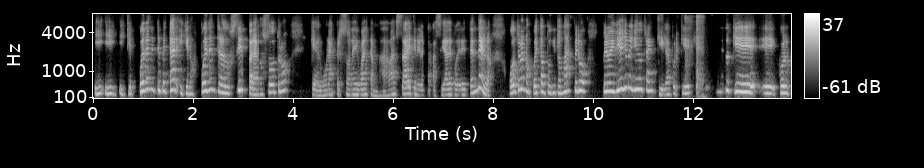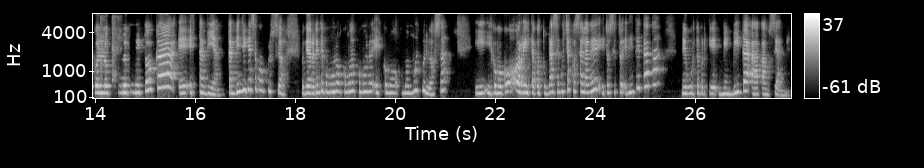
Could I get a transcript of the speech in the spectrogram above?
y, que pueden interpretar y que nos pueden traducir para nosotros que algunas personas igual están más avanzadas y tienen la capacidad de poder entenderlo. Otros nos cuesta un poquito más, pero, pero hoy día yo me quedo tranquila porque que eh, con, lo, que me toca eh, está bien. También llegué a esa conclusión, porque de repente como uno, como, como uno es como, como muy curiosa y, y, como corre y a hacer muchas cosas a la vez, entonces esto, en esta etapa me gusta porque me invita a pausearme.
